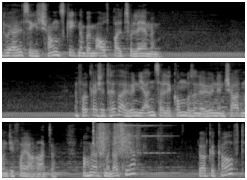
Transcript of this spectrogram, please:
Du erhältst die Chance, Gegner beim Aufprall zu lähmen. Erfolgreiche Treffer erhöhen die Anzahl der Kombos und erhöhen den Schaden und die Feuerrate. Machen wir erstmal das hier. Bird gekauft.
